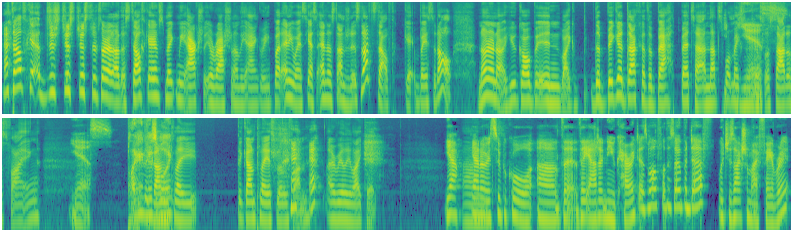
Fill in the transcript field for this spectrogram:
stealth ga- just just just to throw it out there, stealth games make me actually irrationally angry. But anyways, yes, Endless Dungeon is not stealth ga- based at all. No, no, no. You go in like the bigger ducker, the ba- better, and that's what makes it so satisfying. Yes. Play The Invisible Inc. gunplay, the gunplay is really fun. I really like it. Yeah, yeah, no, Um, it's super cool. Uh, the, they added a new character as well for this open dev, which is actually my favorite.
